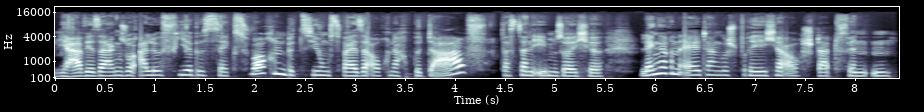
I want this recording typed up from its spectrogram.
ja, wir sagen so alle vier bis sechs Wochen, beziehungsweise auch nach Bedarf, dass dann eben solche längeren Elterngespräche auch stattfinden,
